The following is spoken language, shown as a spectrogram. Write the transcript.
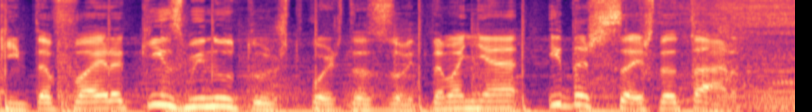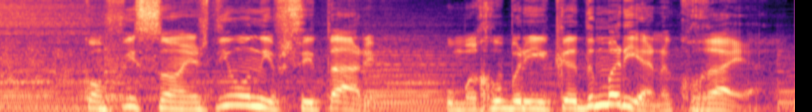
Quinta-feira, 15 minutos depois das 8 da manhã e das 6 da tarde. Confissões de um Universitário uma rubrica de Mariana Correia.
